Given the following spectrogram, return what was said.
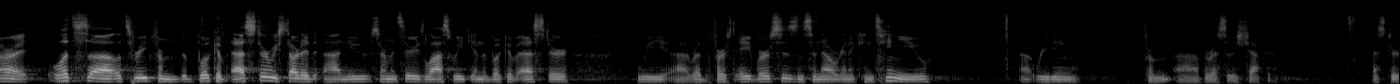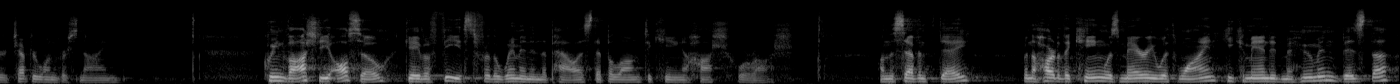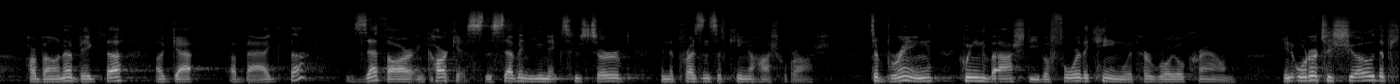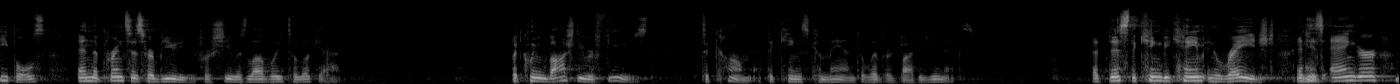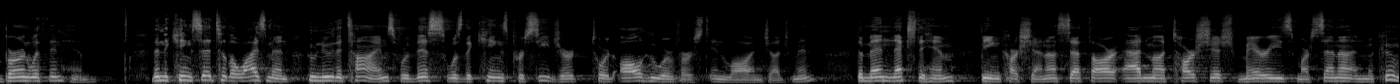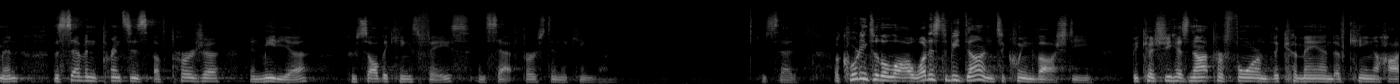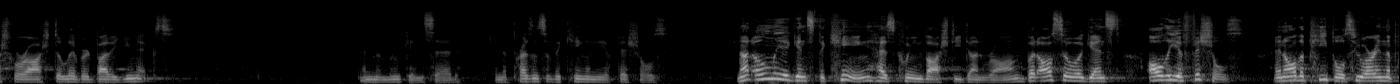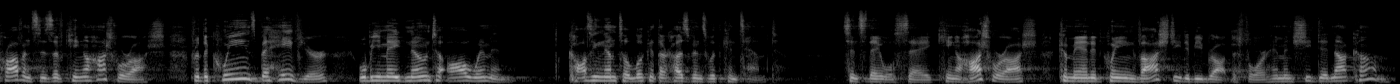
All right, let's, uh, let's read from the book of Esther. We started a new sermon series last week in the book of Esther. We uh, read the first eight verses, and so now we're going to continue uh, reading from uh, the rest of this chapter. Esther chapter 1, verse 9. Queen Vashti also gave a feast for the women in the palace that belonged to King Ahasuerus. On the seventh day, when the heart of the king was merry with wine, he commanded Mehuman, Biztha, Harbona, Bigtha, Abagtha, Zethar, and Carkas, the seven eunuchs who served in the presence of King Ahasuerus, to bring Queen Vashti before the king with her royal crown, in order to show the peoples and the princes her beauty, for she was lovely to look at. But Queen Vashti refused to come at the king's command delivered by the eunuchs. At this, the king became enraged, and his anger burned within him. Then the king said to the wise men who knew the times, for this was the king's procedure toward all who were versed in law and judgment, the men next to him being Carshena, Shethar, Admah, Tarshish, Meres, Marsena, and Memucan, the seven princes of Persia and Media, who saw the king's face and sat first in the kingdom. He said, According to the law, what is to be done to Queen Vashti, because she has not performed the command of King Ahasuerus delivered by the eunuchs? Then Memucan said, in the presence of the king and the officials, Not only against the king has Queen Vashti done wrong, but also against all the officials and all the peoples who are in the provinces of King Ahasuerus. For the queen's behavior will be made known to all women, causing them to look at their husbands with contempt. Since they will say, King Ahasuerus commanded Queen Vashti to be brought before him, and she did not come.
